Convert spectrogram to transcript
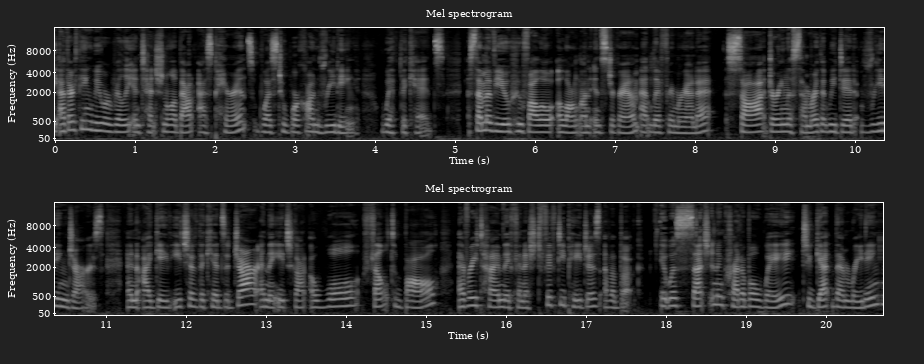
The other thing we were really intentional about as parents was to work on reading with the kids. Some of you who follow along on Instagram at Live Free Miranda saw during the summer that we did reading jars, and I gave each of the kids a jar, and they each got a wool felt ball every time they finished 50 pages of a book. It was such an incredible way to get them reading.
